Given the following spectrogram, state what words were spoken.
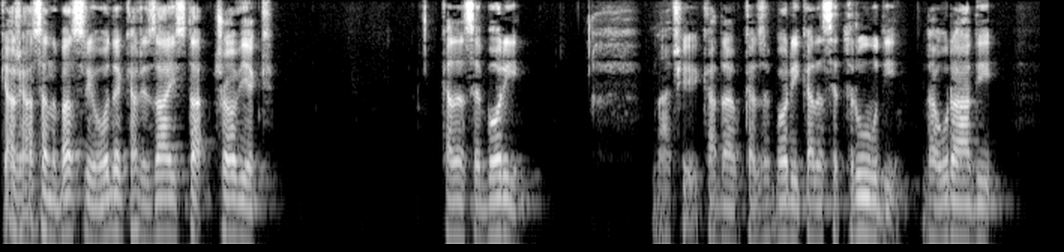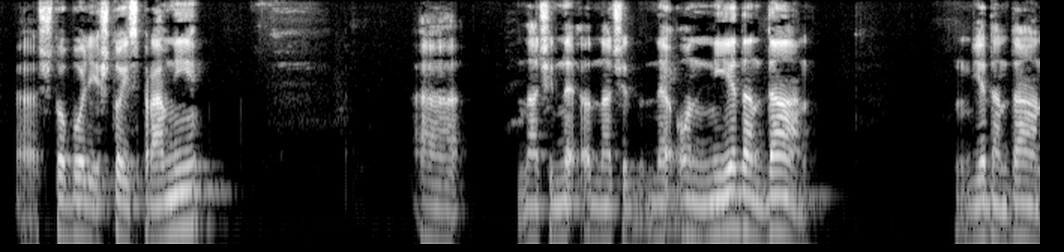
Kaže Hasan Basri ovdje, kaže zaista čovjek kada se bori, znači kada, kada se bori, kada se trudi da uradi e, što bolje, što ispravnije, e, znači, ne, znači ne, on nijedan dan, jedan dan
